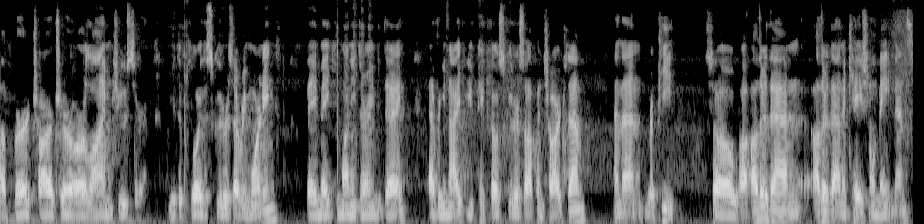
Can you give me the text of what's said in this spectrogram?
a bird charger or a lime juicer. You deploy the scooters every morning, they make you money during the day. Every night, you pick those scooters up and charge them, and then repeat. So, uh, other than other than occasional maintenance,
